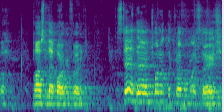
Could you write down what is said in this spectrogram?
Oh, pass me that microphone. Stand there, try not to crap on my stage.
